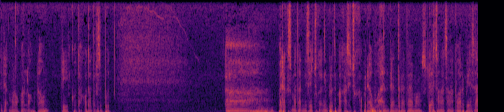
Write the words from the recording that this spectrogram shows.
tidak melakukan lockdown di kota-kota tersebut. Uh, kesempatan ini saya juga ingin berterima kasih juga kepada Wuhan dan ternyata memang sudah sangat-sangat luar biasa,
